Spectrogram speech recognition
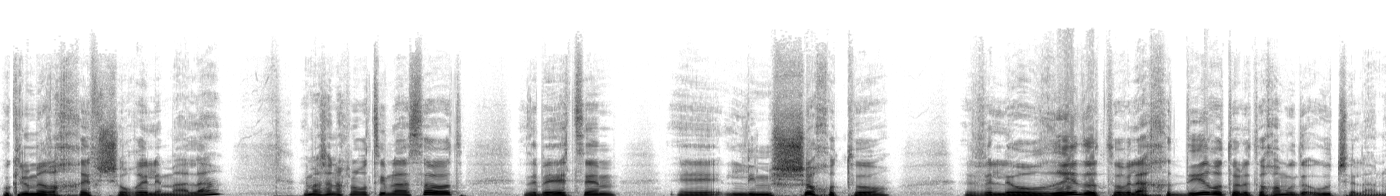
הוא כאילו מרחף שורה למעלה, ומה שאנחנו רוצים לעשות, זה בעצם אה, למשוך אותו ולהוריד אותו ולהחדיר אותו לתוך המודעות שלנו.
